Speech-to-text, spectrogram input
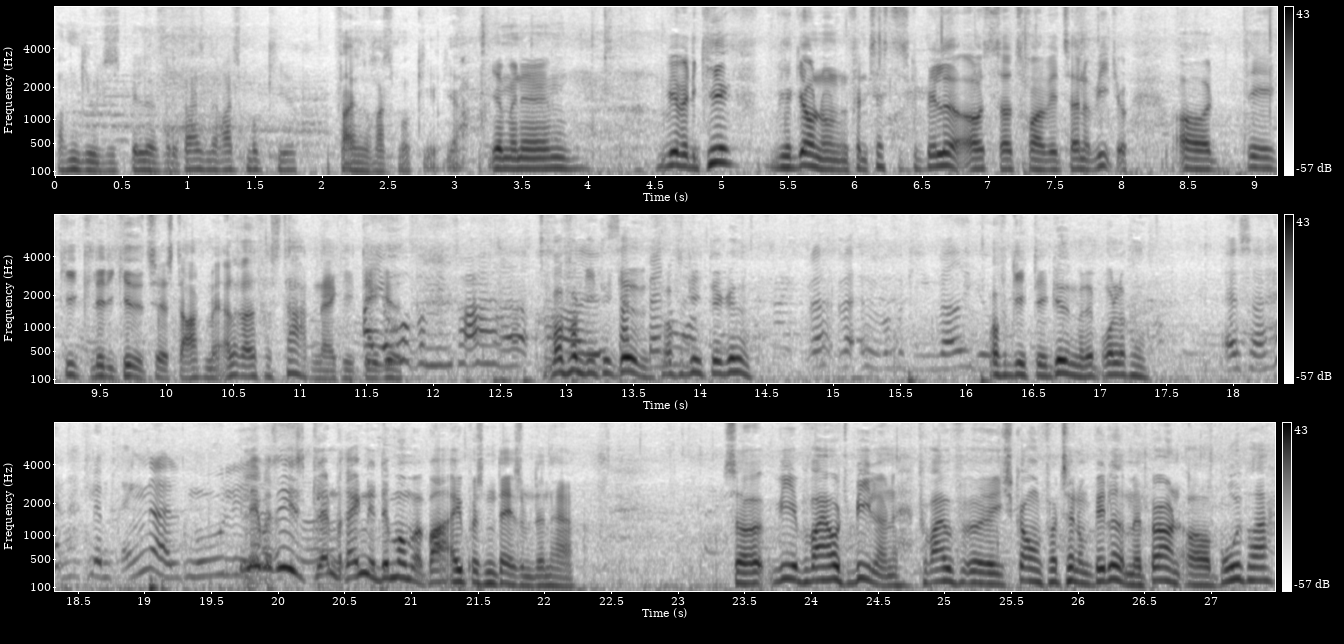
omgivelsesbillede, for det er faktisk en ret smuk kirke. Faktisk en ret smuk kirke, ja. Jamen, øh, vi har været i kirke, vi har gjort nogle fantastiske billeder, og så tror jeg, vi har taget noget video. Og det gik lidt i givet til at starte med. Allerede fra starten af gik det i jeg givet. håber, min far han havde, Hvorfor gik det i givet? Hvorfor gik det i givet? Hvorfor gik hvad i givet? Hvorfor gik det i givet med det bryllup her? Altså, han har glemt ringene og alt muligt. Lige præcis, glemt ringene, det må man bare ikke på sådan en dag som den her. Så vi er på vej over til bilerne, på vej ud øh, i skoven for at tage nogle billeder med børn og brudepar.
